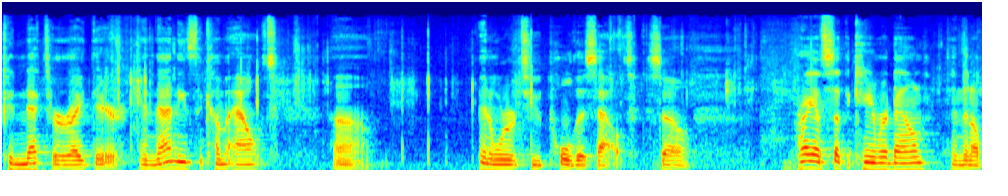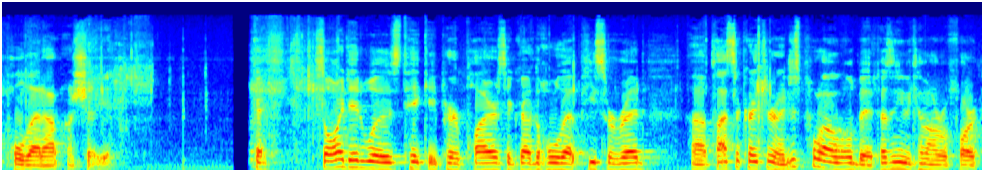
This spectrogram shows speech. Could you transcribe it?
connector right there and that needs to come out uh, in order to pull this out. So probably got to set the camera down and then I'll pull that out and I'll show you. Okay, so all I did was take a pair of pliers. I grabbed the whole of that piece of red uh, plastic right there and I just pulled out a little bit. It doesn't need to come out real far.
